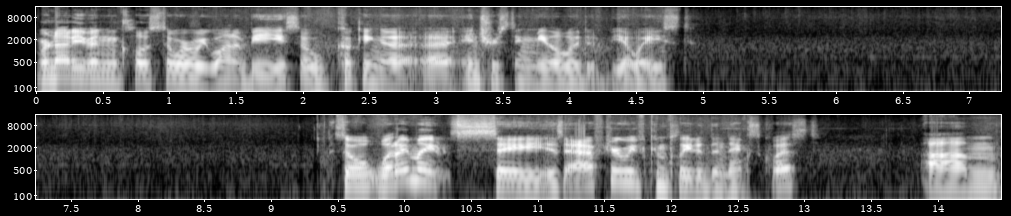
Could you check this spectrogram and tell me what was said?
We're not even close to where we want to be, so cooking a, a interesting meal would be a waste. So what I might say is after we've completed the next quest, um,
